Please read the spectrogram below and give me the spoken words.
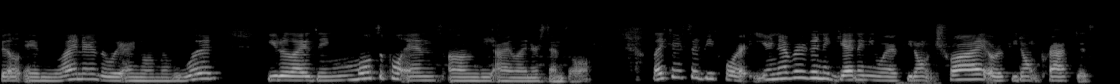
fill in the liner the way I normally would, utilizing multiple ends on the eyeliner stencil. Like I said before, you're never going to get anywhere if you don't try or if you don't practice.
